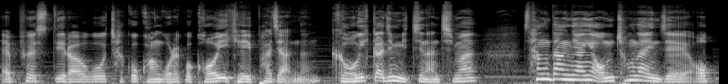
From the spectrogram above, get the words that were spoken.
FSD라고 자꾸 광고를 했고 거의 개입하지 않는 거기까진 믿진 않지만 상당량의 엄청난 이제 업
